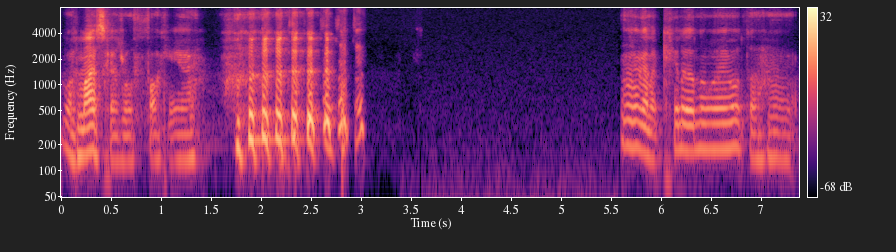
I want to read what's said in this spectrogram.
with my schedule, fuck yeah. I got a kid on the way. What the heck?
